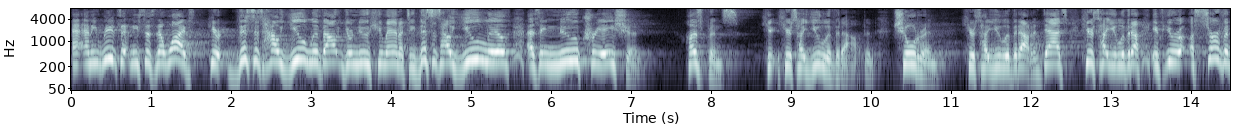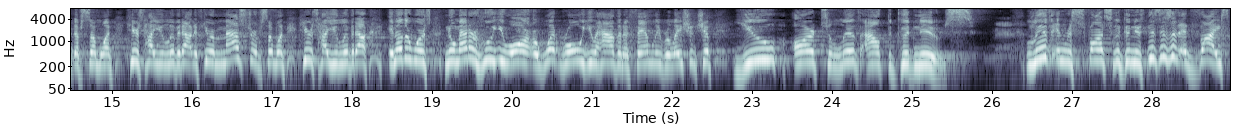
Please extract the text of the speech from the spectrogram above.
And he reads it and he says, now wives, here, this is how you live out your new humanity. This is how you live as a new creation. Husbands, here, here's how you live it out. And children, here's how you live it out. And dads, here's how you live it out. If you're a servant of someone, here's how you live it out. If you're a master of someone, here's how you live it out. In other words, no matter who you are or what role you have in a family relationship, you are to live out the good news. Live in response to the good news. This isn't advice.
